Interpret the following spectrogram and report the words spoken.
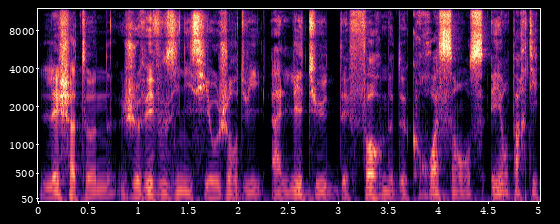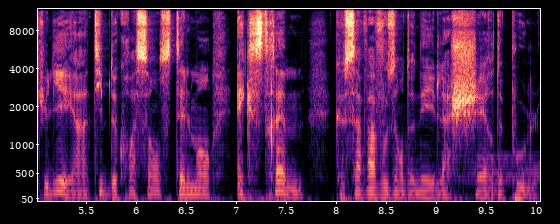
Les chatons, je vais vous initier aujourd'hui à l'étude des formes de croissance et en particulier à un type de croissance tellement extrême que ça va vous en donner la chair de poule.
